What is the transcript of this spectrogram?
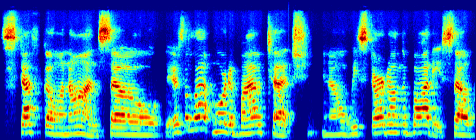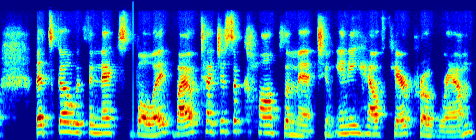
stuff going on. So there's a lot more to BioTouch. You know, we start on the body. So let's go with the next bullet. BioTouch is a complement to any healthcare program.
